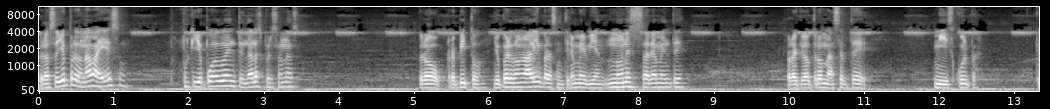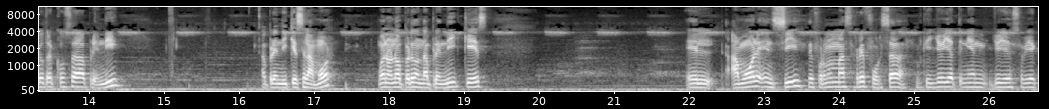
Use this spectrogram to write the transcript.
Pero hasta yo perdonaba eso. Porque yo puedo entender a las personas. Pero, repito, yo perdono a alguien para sentirme bien. No necesariamente para que el otro me acepte mi disculpa. ¿Qué otra cosa aprendí? Aprendí que es el amor. Bueno, no, perdón, aprendí que es el amor en sí de forma más reforzada, porque yo ya tenía, yo ya sabía,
